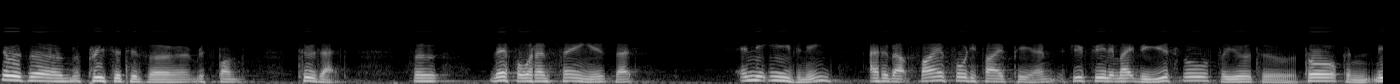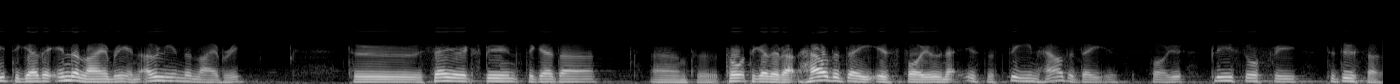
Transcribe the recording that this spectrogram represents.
there was an appreciative uh, response to that. So, therefore, what I'm saying is that in the evening, at about 5.45 p.m. If you feel it might be useful for you to talk and meet together in the library and only in the library, to share your experience together and to talk together about how the day is for you, and that is the theme, how the day is for you, please feel free to do so.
